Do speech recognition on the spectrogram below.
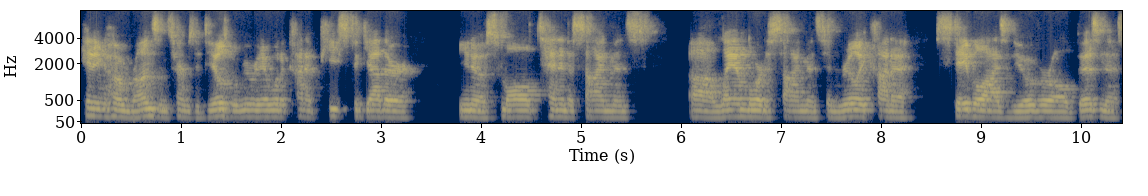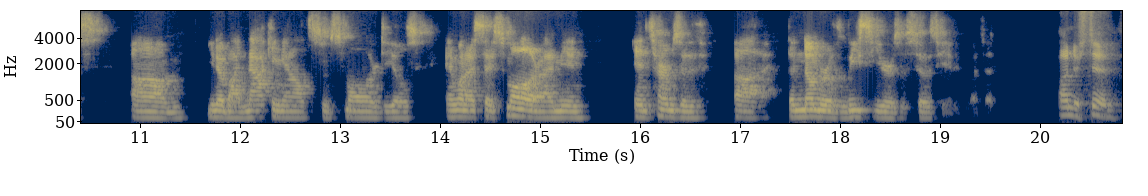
hitting home runs in terms of deals, but we were able to kind of piece together, you know, small tenant assignments, uh, landlord assignments, and really kind of stabilize the overall business, um, you know, by knocking out some smaller deals. And when I say smaller, I mean in terms of uh, the number of lease years associated with it. Understood.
